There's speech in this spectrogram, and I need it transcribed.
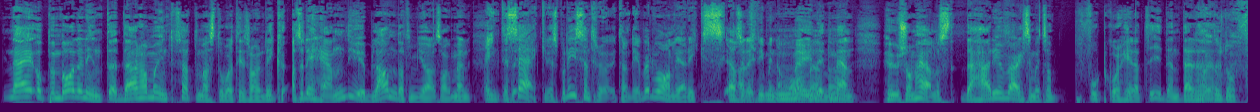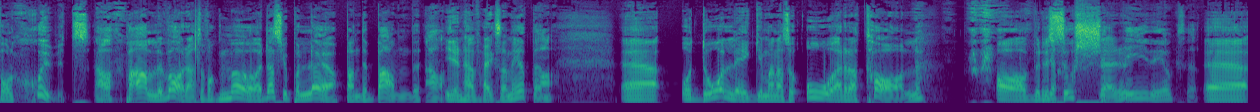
Nej, uppenbarligen inte. Där har man ju inte sett de här stora tillslagen. Det, alltså det händer ju ibland att de gör saker, men Inte Säkerhetspolisen tror jag, utan det är väl vanliga riks, alltså Ja, kriminalen. Möjligt, och- men hur som helst, det här är ju en verksamhet som fortgår hela tiden, där dessutom folk skjuts. Ja. På allvar alltså, folk mördas ju på löpande band Ja. i den här verksamheten. Eh, och då lägger man alltså åratal av resurser. Eh,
